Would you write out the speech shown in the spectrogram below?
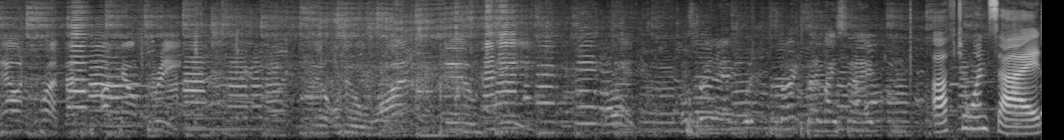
now in front. That's on count three. We'll do one, two, three. All right. Let's try that. Start side by side. Off to one side,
